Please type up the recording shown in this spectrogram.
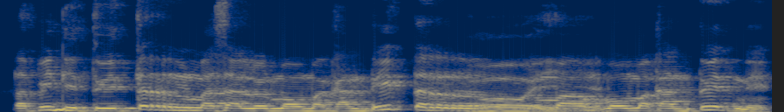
tapi di Twitter masa lu mau makan Twitter? Oh, lu mau, iya. mau makan tweet nih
